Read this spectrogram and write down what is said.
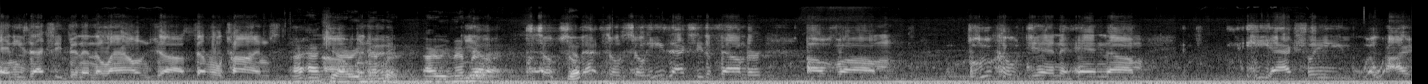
and he's actually been in the lounge uh, several times. I, actually, I uh, remember. I remember yeah. that. So, so Yep. that, so, so he's actually the founder of um, Blue Coat Gin, and um, he actually, I,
